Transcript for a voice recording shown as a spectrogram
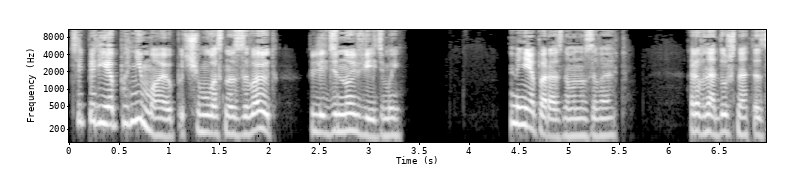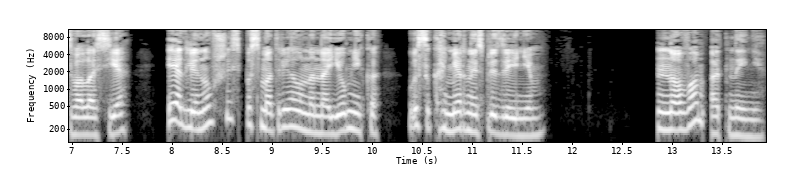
«Теперь я понимаю, почему вас называют ледяной ведьмой. Меня по-разному называют. Равнодушно отозвалась я и, оглянувшись, посмотрела на наемника высокомерно и с презрением. Но вам отныне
